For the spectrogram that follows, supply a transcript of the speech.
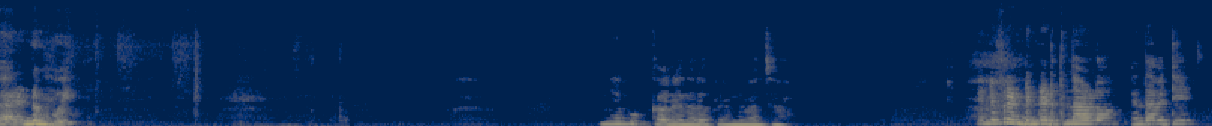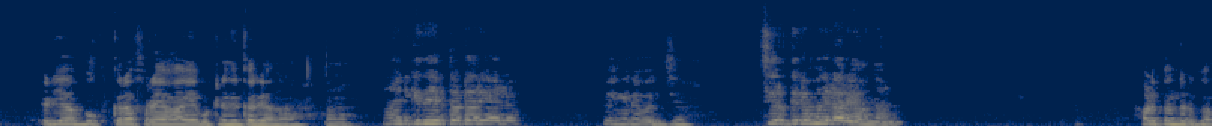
കരണ്ടും പോയി. നീ ബുക്ക് അറിയുന്ന ഫ്രണ്ട് വാച്ചാ എന്റെ ഫ്രണ്ടിന്റെ അടുത്തുനിന്നാണല്ലോ എന്താ പറ്റി എടി ആ ബുക്ക് റെഫർ ചെയ്യാൻ വാങ്ങിയ കുട്ടീനെ നിനക്ക് അറിയാവുന്നോ ആ എനിക്ക് നേരത്തോട്ട് അറിയാലോ. എങ്ങനെ പരിചയം? ചെറുതിലെ മുതൽ അറിയാവുന്നതാണ്. അവളിപ്പോ എന്തെടുക്കുക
